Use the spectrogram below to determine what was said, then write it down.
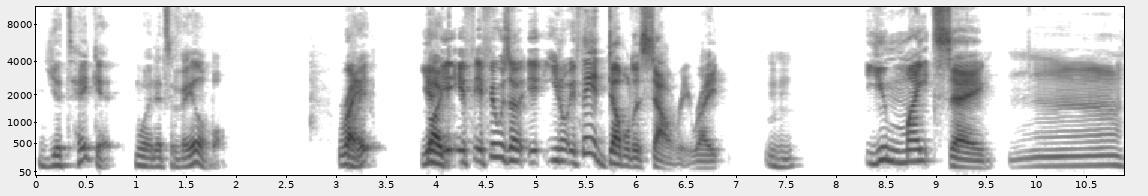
you take it when it's available right. Yeah. Like- if if it was a you know, if they had doubled his salary, right? hmm you might say, "Mm,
